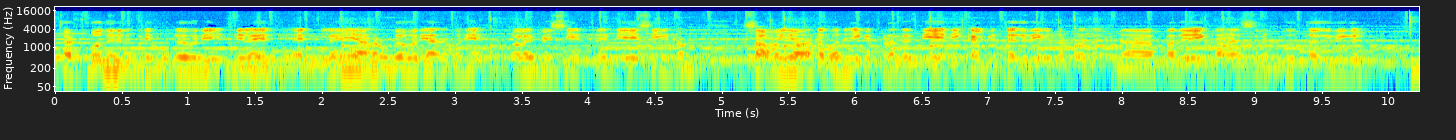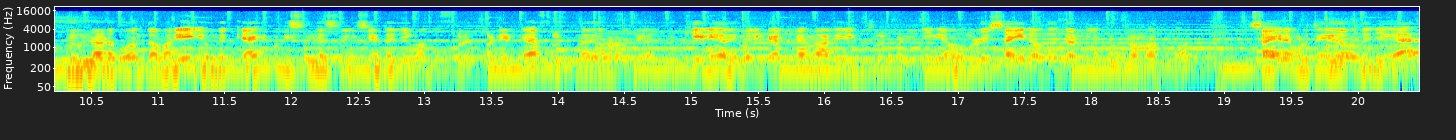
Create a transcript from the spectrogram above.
தற்போது இருக்கக்கூடிய முகவரி நிலை நிலையான முகவரி அது மாதிரி தொலைபேசி எண் தேசிய இன்னும் சமயம் அந்த மாதிரி நீங்கள் பிறந்த தேதி கல்வி தகுதி விண்ணப்ப பதவிக்கான பதவிக்கான சிறப்பு தகுதிகள் முன் அனுபவம் இந்த மாதிரி இவங்க கேட்கக்கூடிய சின்ன சின்ன விஷயத்தை நீங்கள் வந்து ஃபுல் பண்ணிடுங்க ஃபுல் பண்ணதுக்கப்புறம் கீழே அதே மாதிரி கேட்டிருக்காங்க. அதையும் ஃபுல் பண்ணிட்டீங்க உங்களுடைய சைனை வந்து இந்த இடத்துல கொடுக்குற மாதிரி இருக்கும். சைனை கொடுத்து இதை வந்து நீங்கள்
